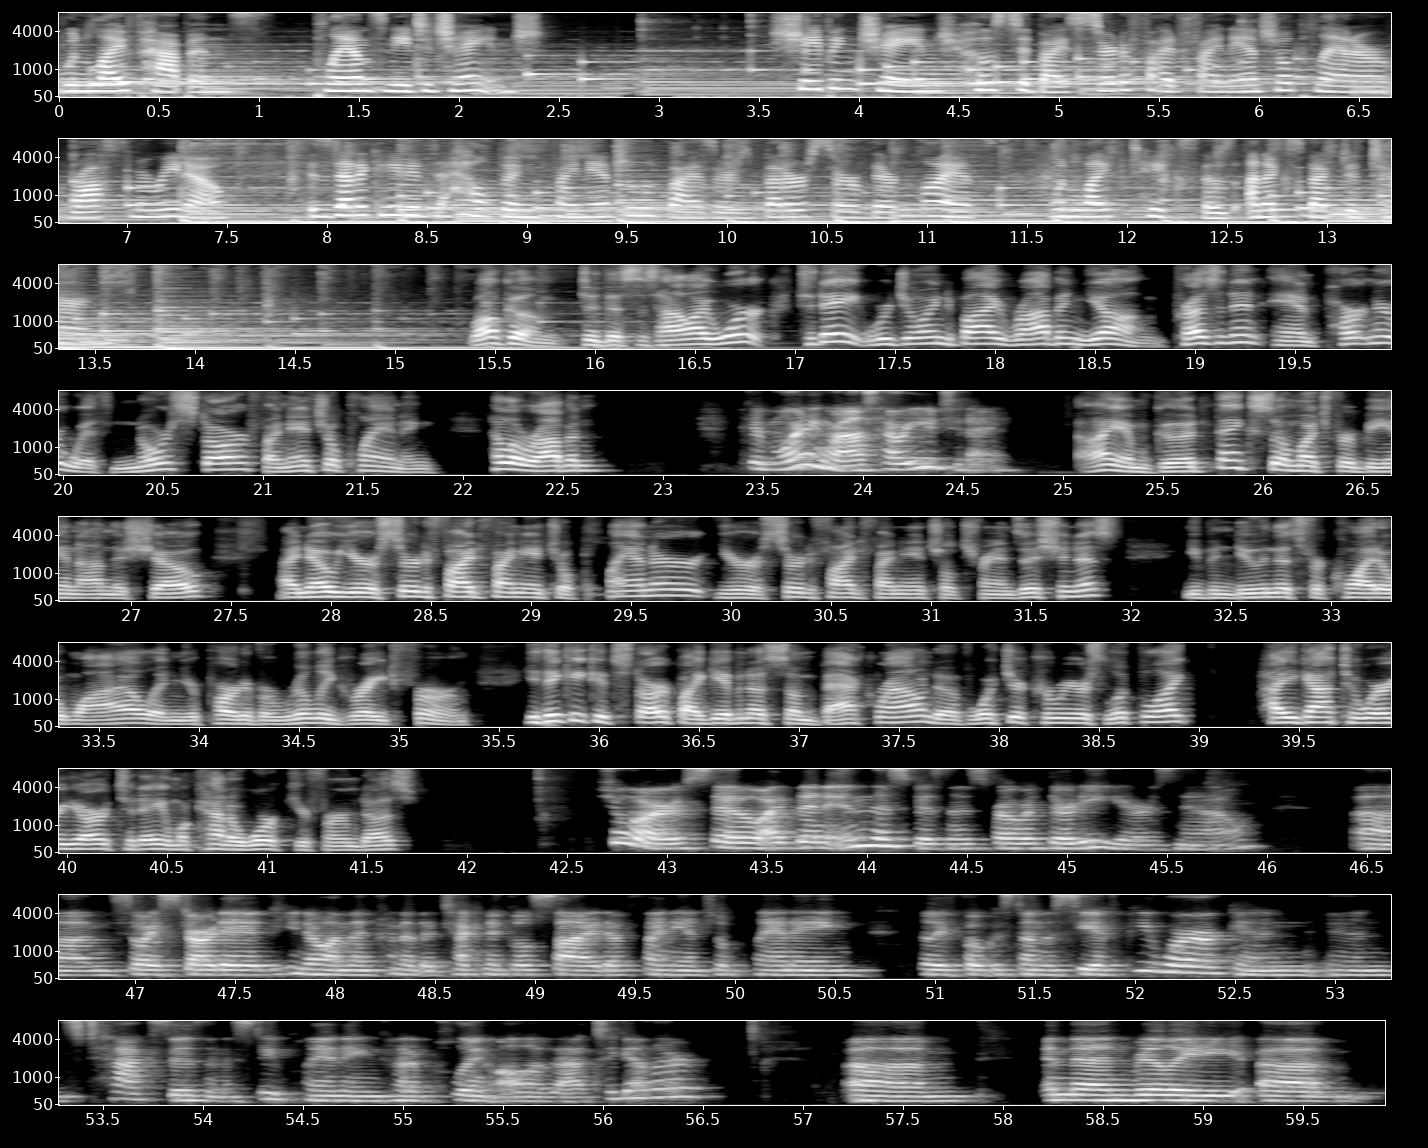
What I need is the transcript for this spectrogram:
When life happens, plans need to change. Shaping Change, hosted by certified financial planner Ross Marino, is dedicated to helping financial advisors better serve their clients when life takes those unexpected turns. Welcome to This Is How I Work. Today, we're joined by Robin Young, president and partner with North Star Financial Planning. Hello, Robin. Good morning, Ross. How are you today? I am good. Thanks so much for being on the show. I know you're a certified financial planner, you're a certified financial transitionist. You've been doing this for quite a while and you're part of a really great firm. You think you could start by giving us some background of what your careers looked like, how you got to where you are today, and what kind of work your firm does? Sure. So I've been in this business for over 30 years now. Um, so I started, you know, on the kind of the technical side of financial planning, really focused on the CFP work and, and taxes and estate planning, kind of pulling all of that together. Um, and then really, um,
